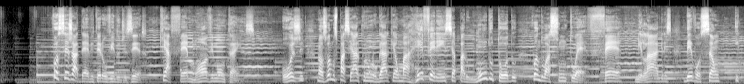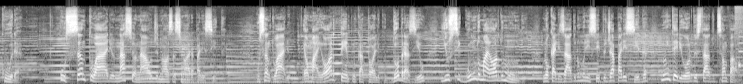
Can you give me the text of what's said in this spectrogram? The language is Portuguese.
Você já deve ter ouvido dizer que a fé move montanhas. Hoje, nós vamos passear por um lugar que é uma referência para o mundo todo quando o assunto é fé, milagres, devoção e cura. O Santuário Nacional de Nossa Senhora Aparecida. O santuário é o maior templo católico do Brasil e o segundo maior do mundo, localizado no município de Aparecida, no interior do estado de São Paulo.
